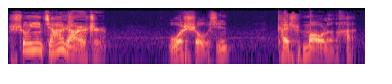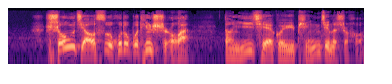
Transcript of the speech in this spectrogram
声音戛然而止，我手心开始冒冷汗，手脚似乎都不听使唤。当一切归于平静的时候，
